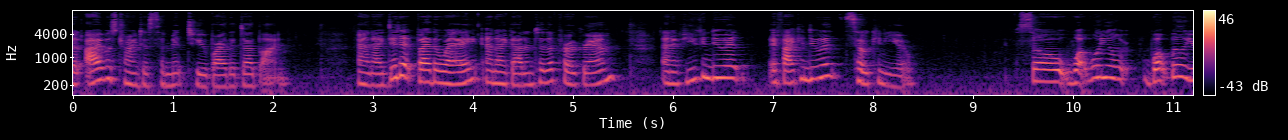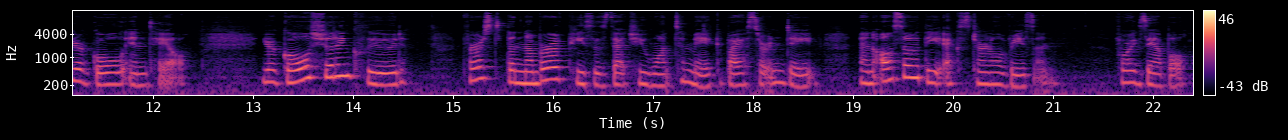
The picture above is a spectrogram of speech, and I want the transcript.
that I was trying to submit to by the deadline. And I did it, by the way, and I got into the program. And if you can do it, if I can do it, so can you. So, what will your what will your goal entail? Your goal should include first the number of pieces that you want to make by a certain date and also the external reason. For example,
